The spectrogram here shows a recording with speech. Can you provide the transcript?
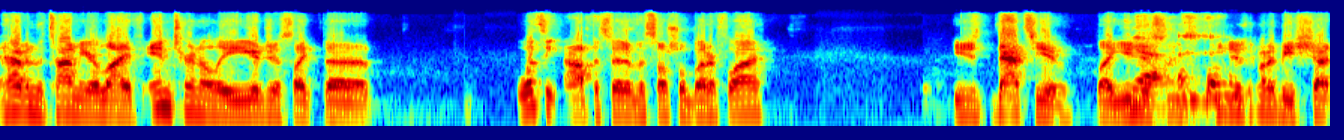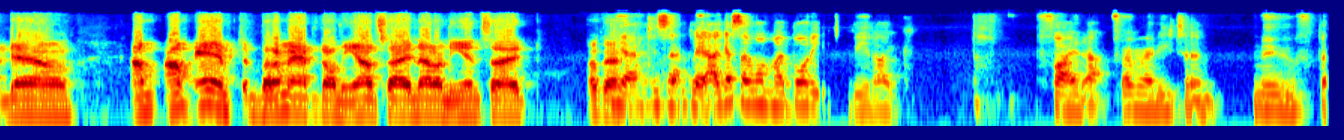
having the time of your life. Internally, you're just like the what's the opposite of a social butterfly? You just that's you. Like you Yeah. just you just want to be shut down. I'm I'm amped, but I'm amped on the outside, not on the inside. Okay. yeah, exactly. I guess I want my body to be like fired up I'm ready to move. But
